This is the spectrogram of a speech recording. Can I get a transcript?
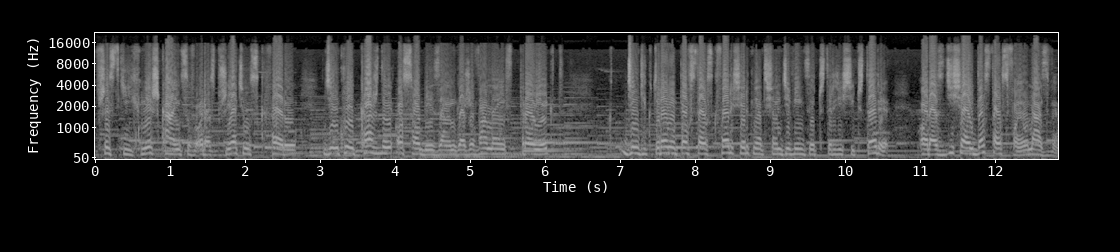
wszystkich mieszkańców oraz przyjaciół skweru dziękuję każdej osobie zaangażowanej w projekt, dzięki któremu powstał skwer sierpnia 1944 oraz dzisiaj dostał swoją nazwę.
